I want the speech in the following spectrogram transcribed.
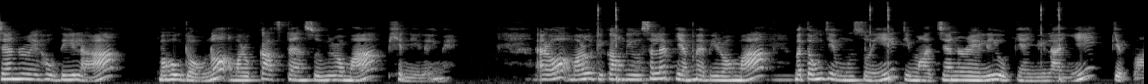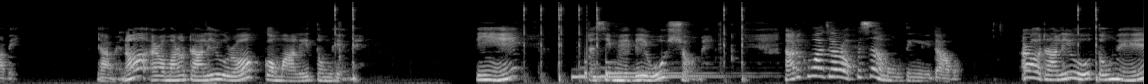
generate ဟုတ်သေးလားမဟုတ်တော့ဘူးเนาะအမတို့ custom ဆိုပြီးတော့မှဖြစ်နေလိမ့်မယ်အဲ့တော့အမတို့ဒီကောင်လေးကို select ပြန်မှတ်ပြီးတော့မှမသုံးချင်ဘူးဆိုရင်ဒီမှာ generate လေးကိုပြန်ရွေးလိုက်ရင်ပြစ်သွားပြီ ရမယ်เนาะအဲ့တော့မတို့ဒါလေးကိုတော့ comma လေးသုံးခဲ့မယ်ပြီးရင် decimal လေးကို short မယ်နောက်တစ်ခုကကျတော့ပတ်စံပုံသင်္ကေတပေါ့အဲ့တော့ဒါလေးကိုသုံးမယ်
